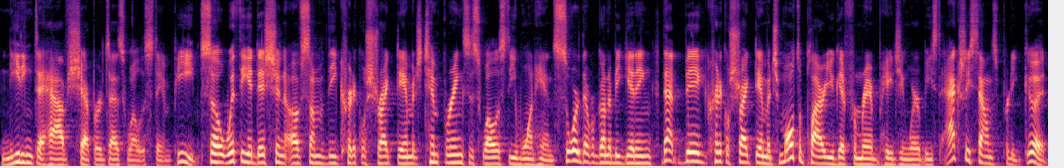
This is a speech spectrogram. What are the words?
needing to have Shepherds as well as Stampede. So with the addition of some of the critical strike damage temperings as well as the one-hand sword that we're going to be getting, that big critical strike damage multiplier you get from Rampaging Werebeast actually sounds pretty good.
